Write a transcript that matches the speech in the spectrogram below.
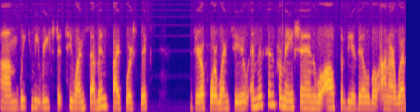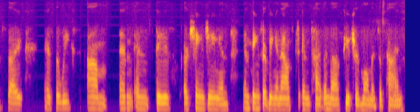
um, we can be reached at 217-546-0412. And this information will also be available on our website as the weeks um, and, and days are changing and, and things are being announced in time in the future moments of time.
